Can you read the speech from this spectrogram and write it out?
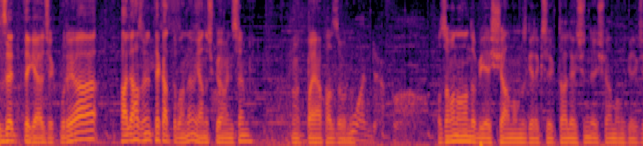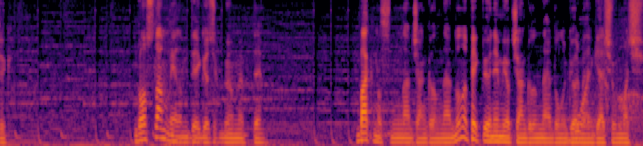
Zed de gelecek buraya. Hala Hazan'ı tek attı bana değil mi? Yanlış görmediysem. Evet bayağı fazla vurdu. O zaman ona da bir eşya almamız gerekecek. Talia için de eşya almamız gerekecek. Ghostlanmayalım diye gözükmüyor map'te. Bakmasınlar jungle'ın nerede ona pek bir önemi yok jungle'ın nerede onu görmeleri gerçi bu maç.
